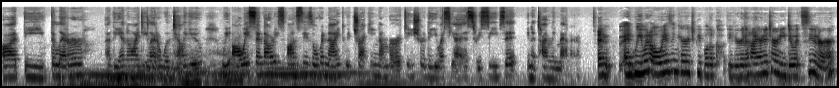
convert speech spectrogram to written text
but the the letter, uh, the NOID letter will tell you. We always send our responses overnight with tracking number to ensure the USCIS receives it in a timely manner. And and we would always encourage people to if you're going to hire an attorney, do it sooner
